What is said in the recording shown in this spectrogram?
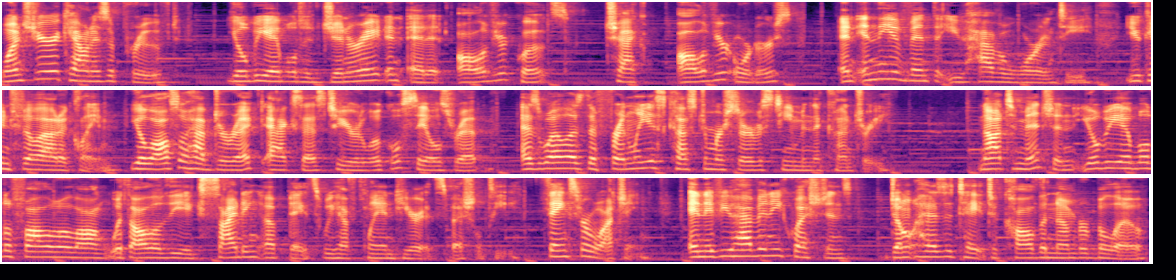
Once your account is approved, you'll be able to generate and edit all of your quotes, check all of your orders, and in the event that you have a warranty, you can fill out a claim. You'll also have direct access to your local sales rep, as well as the friendliest customer service team in the country. Not to mention, you'll be able to follow along with all of the exciting updates we have planned here at Special-T. Thanks for watching, and if you have any questions, don't hesitate to call the number below,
